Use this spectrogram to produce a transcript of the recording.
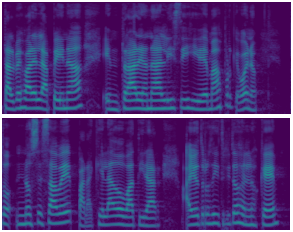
tal vez vale la pena entrar en análisis y demás porque bueno, no se sabe para qué lado va a tirar. Hay otros distritos en los que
